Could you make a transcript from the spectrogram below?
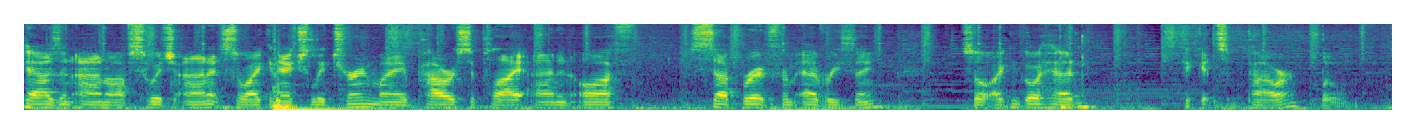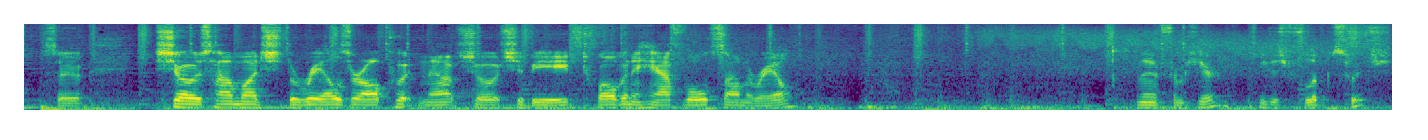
has an on-off switch on it so I can actually turn my power supply on and off separate from everything. So I can go ahead, kick it some power, boom. So shows how much the rails are all putting out, so it should be 12 and a half volts on the rail. And then from here, you just flip the switch,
